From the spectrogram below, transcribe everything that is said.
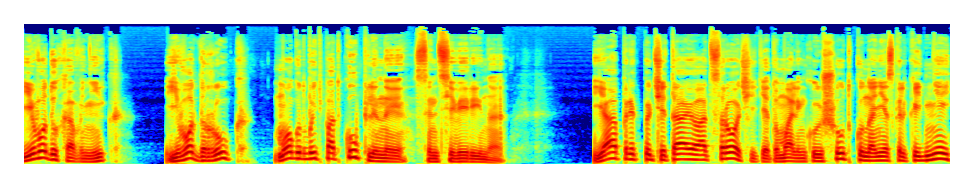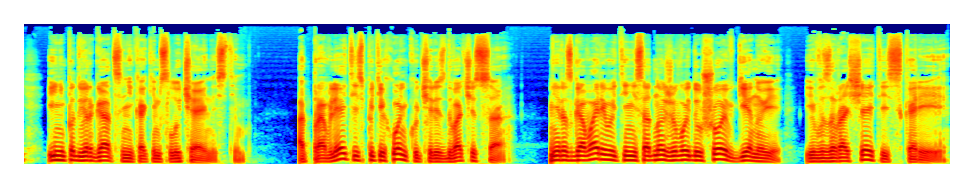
его духовник, его друг могут быть подкуплены, Сен-Северина. Я предпочитаю отсрочить эту маленькую шутку на несколько дней и не подвергаться никаким случайностям. Отправляйтесь потихоньку через два часа. Не разговаривайте ни с одной живой душой в Генуе и возвращайтесь скорее.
